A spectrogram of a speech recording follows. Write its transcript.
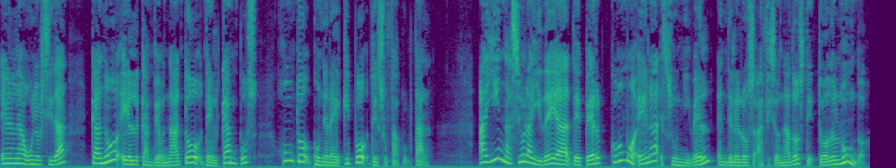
En la universidad ganó el campeonato del campus junto con el equipo de su facultad. Allí nació la idea de ver cómo era su nivel entre los aficionados de todo el mundo.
